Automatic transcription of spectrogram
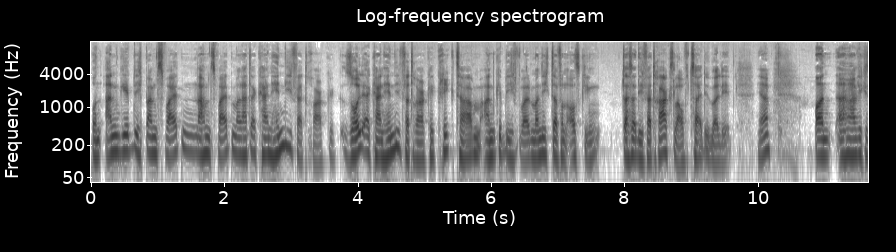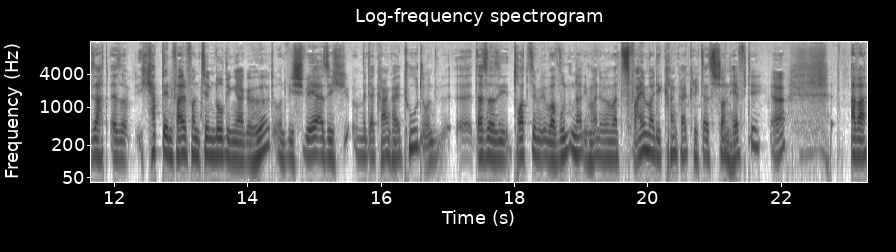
und angeblich beim zweiten, nach dem zweiten Mal hat er keinen Handyvertrag, soll er keinen Handyvertrag gekriegt haben, angeblich, weil man nicht davon ausging, dass er die Vertragslaufzeit überlebt. Ja. Und dann habe ich gesagt, also ich habe den Fall von Tim Lobinger gehört und wie schwer er sich mit der Krankheit tut und äh, dass er sie trotzdem überwunden hat. Ich meine, wenn man zweimal die Krankheit kriegt, das ist schon heftig. Ja. Aber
